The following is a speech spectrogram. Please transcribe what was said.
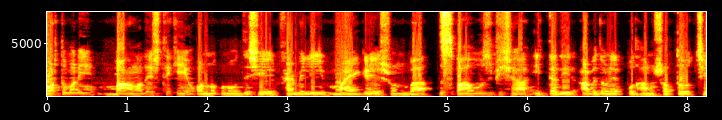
বর্তমানে বাংলাদেশ থেকে অন্য কোনো দেশে ফ্যামিলি মাইগ্রেশন বা স্পাউস ভিসা ইত্যাদির আবেদনের প্রধান শর্ত হচ্ছে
